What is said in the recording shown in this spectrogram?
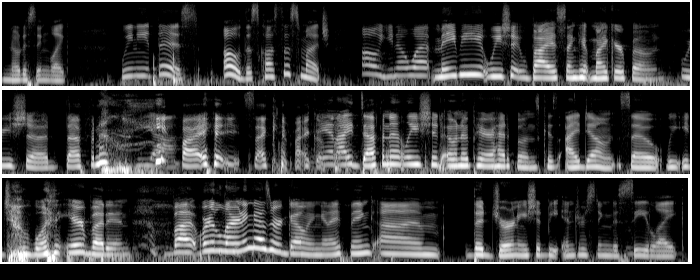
noticing like we need this. Oh, this costs this much. Oh, you know what? Maybe we should buy a second microphone. We should definitely Yeah. buy a second microphone. And I definitely should own a pair of headphones because I don't. So we each have one earbud in. But we're learning as we're going. And I think um, the journey should be interesting to see. Like,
